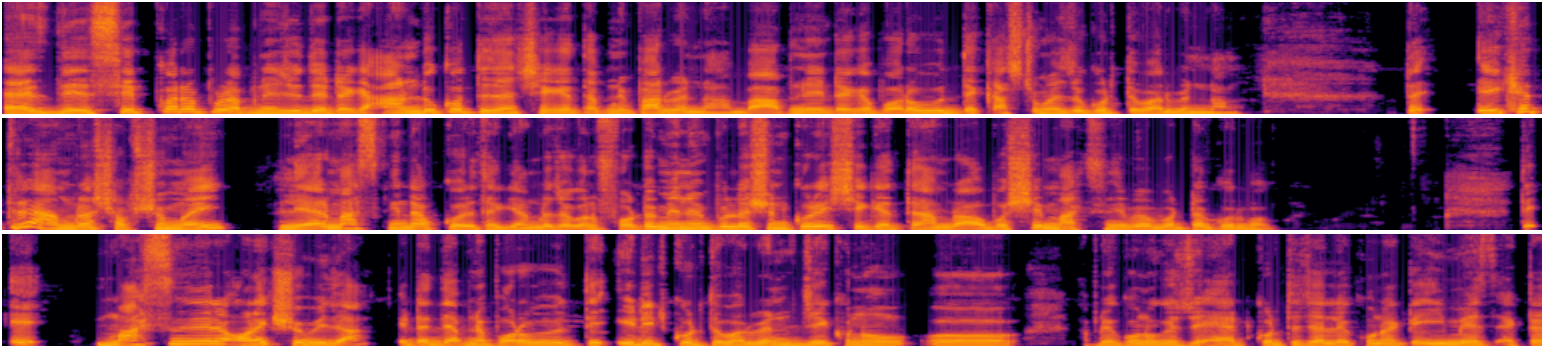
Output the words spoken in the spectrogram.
এস দিয়ে সেভ করার পর আপনি যদি এটাকে আন্ডু করতে চান, সেক্ষেত্রে আপনি পারবেন না বা আপনি এটাকে পরবর্তীতে কাস্টমাইজও করতে পারবেন না। তো এই ক্ষেত্রে আমরা সবসময় লেয়ার মাস্কিংটা করে থাকি। আমরা যখন ফটো ম্যানিপুলেশন করি, সেক্ষেত্রে আমরা অবশ্যই মাস্কিং এর ব্যাপারটা করব। তো এই মাস্কিং এর অনেক সুবিধা। এটা দিয়ে আপনি পরবর্তী এডিট করতে পারবেন। যে কোনো আপনি কোনো কিছু অ্যাড করতে চাইলে কোনো একটা ইমেজ একটা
